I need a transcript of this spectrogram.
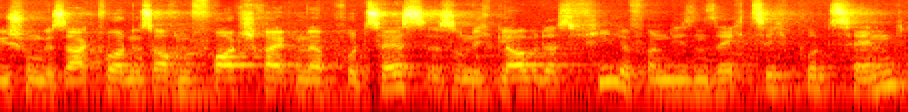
wie schon gesagt worden ist, auch ein fortschreitender Prozess ist. Und ich glaube, dass viele von diesen 60 Prozent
